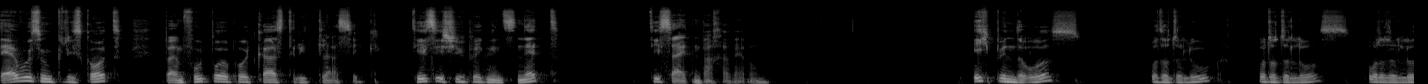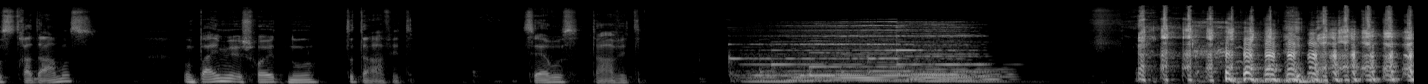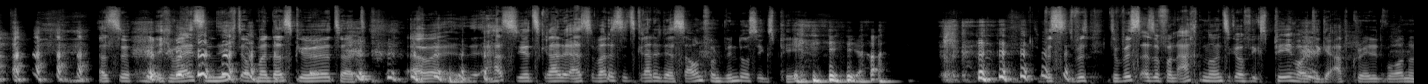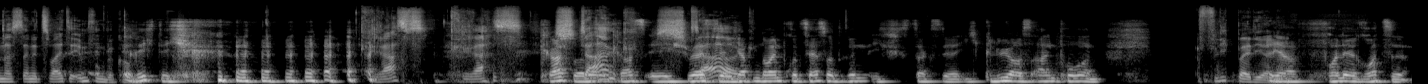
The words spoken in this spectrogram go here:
Servus und Grüß Gott beim Football-Podcast Drittklassik. Dies ist übrigens nicht die Seitenbacher Werbung. Ich bin der Urs oder der Luke oder der Lurs oder der Lustradamus und bei mir ist heute nur der David. Servus, David. Also, ich weiß nicht, ob man das gehört hat. Aber hast du jetzt gerade, war das jetzt gerade der Sound von Windows XP? ja. Du bist, du, bist, du bist also von 98 auf XP heute geupgradet worden und hast deine zweite Impfung bekommen. Richtig. Krass, krass. Krass, Stark. oder? Krass, ey. Ich schwör's dir, ich habe einen neuen Prozessor drin. Ich sag's dir, ich glühe aus allen Poren. Fliegt bei dir, Ja, ne? volle Rotze.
